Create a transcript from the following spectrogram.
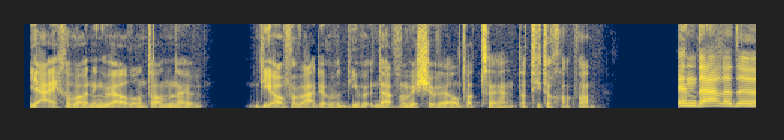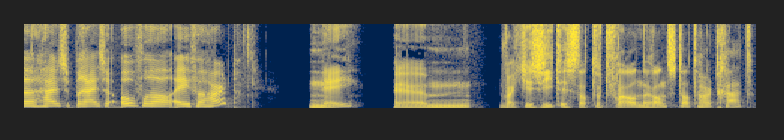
je eigen woning wel. Want dan uh, die overwaarde, die, daarvan wist je wel dat, dat die toch wel kwam. En dalen de huizenprijzen overal even hard? Nee. Um, wat je ziet is dat het vooral in de Randstad hard gaat.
